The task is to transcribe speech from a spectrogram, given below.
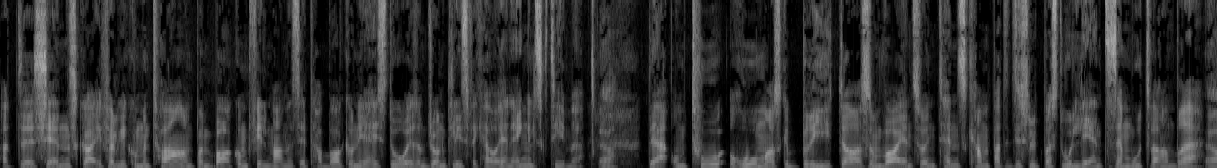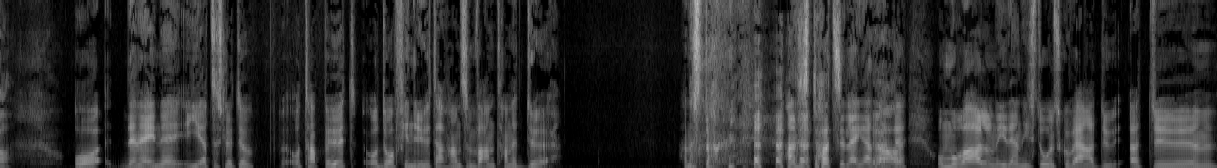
At eh, scenen skal ifølge kommentaren på en bakomfilm han har sett, ha bakgrunn i en historie som John Cleese fikk høre i en engelsktime. Ja. Det er om to romerske brytere som var i en så intens kamp at de til slutt bare sto og lente seg mot hverandre. Ja. Og den ene gir til slutt opp og tapper ut, og da finner de ut at han som vant, han er død. Han har stått, han har stått så lenge. Ja. det, og moralen i den historien skulle være at, du, at du,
